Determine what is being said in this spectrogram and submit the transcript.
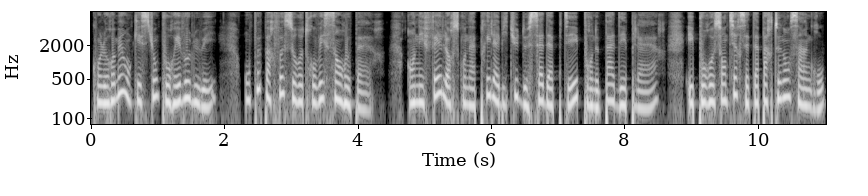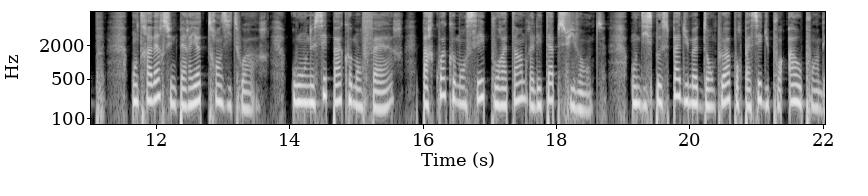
qu'on le remet en question pour évoluer, on peut parfois se retrouver sans repère. En effet, lorsqu'on a pris l'habitude de s'adapter pour ne pas déplaire et pour ressentir cette appartenance à un groupe, on traverse une période transitoire où on ne sait pas comment faire, par quoi commencer pour atteindre l'étape suivante. On ne dispose pas du mode d'emploi pour passer du point A au point B.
